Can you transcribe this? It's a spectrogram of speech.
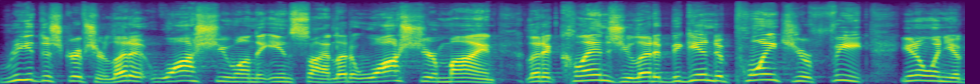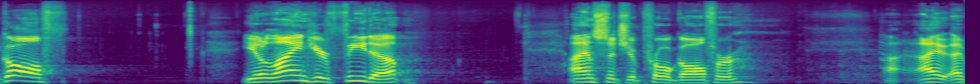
Read the scripture. Let it wash you on the inside. Let it wash your mind. Let it cleanse you. Let it begin to point your feet. You know, when you golf, you lined your feet up. I'm such a pro golfer. I, I,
